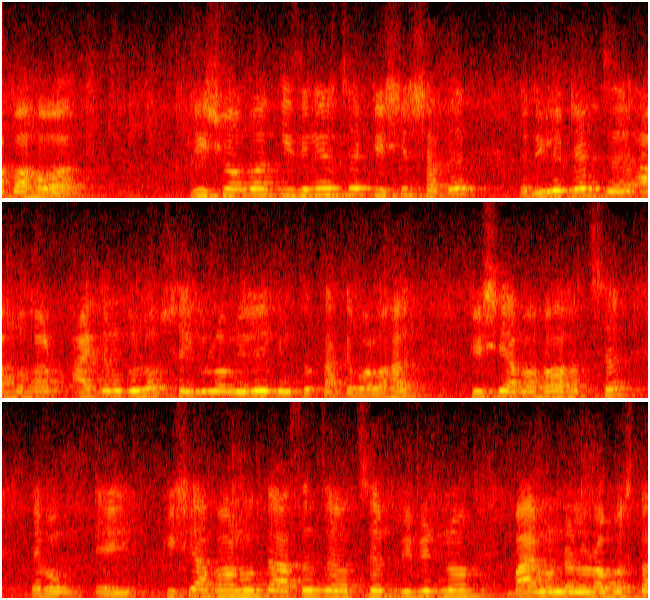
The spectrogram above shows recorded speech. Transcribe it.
আবহাওয়া। কৃষি আবহাওয়া কি জিনিস? যে কৃষির সাথে রিলেটেড যে আবহাওয়ার আইটেমগুলো সেইগুলো মিলেই কিন্তু তাকে বলা হয় কৃষি আবহাওয়া হচ্ছে। এবং এই কৃষি আবহাওয়ার মধ্যে আছে যে হচ্ছে বিভিন্ন বায়ুমণ্ডলের অবস্থা,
